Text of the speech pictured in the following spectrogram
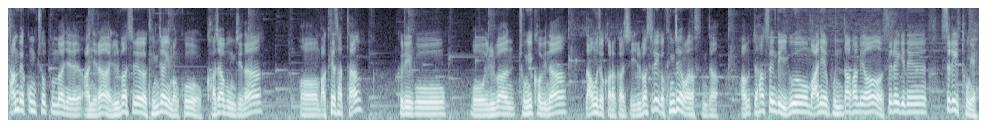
담배꽁초뿐만이 아니라 일반 쓰레기가 굉장히 많고 과자 봉지나 어, 막대 사탕 그리고 뭐 일반 종이컵이나 나무젓가락까지 일반 쓰레기가 굉장히 많았습니다. 아무튼 학생들 이거 많이 본다 하면 쓰레기는 쓰레기통에.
